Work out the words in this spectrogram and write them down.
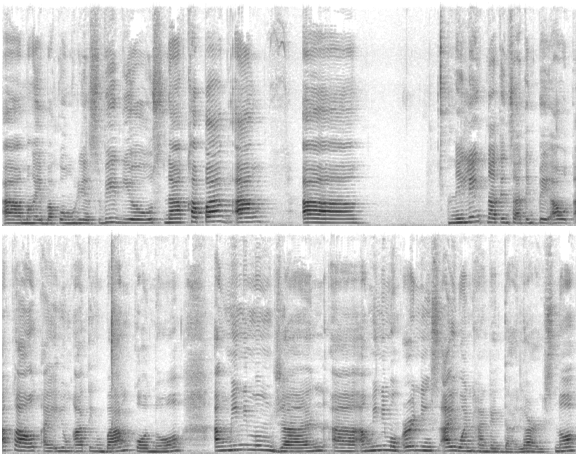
uh, mga iba kong Reels videos na kapag ang uh, nilink natin sa ating payout account ay yung ating bangko, no? Ang minimum dyan, uh, ang minimum earnings ay $100, no?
